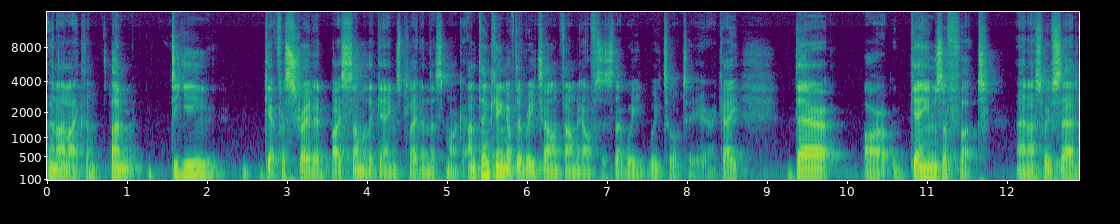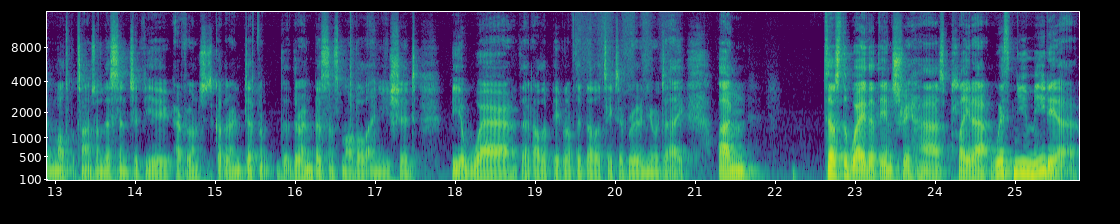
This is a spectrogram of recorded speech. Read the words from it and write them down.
And I like them. Um, do you get frustrated by some of the games played in this market. I'm thinking of the retail and family offices that we we talk to here. Okay, there are games afoot, and as we've said multiple times on this interview, everyone's got their own different their own business model, and you should be aware that other people have the ability to ruin your day. Um, does the way that the industry has played out with new media,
